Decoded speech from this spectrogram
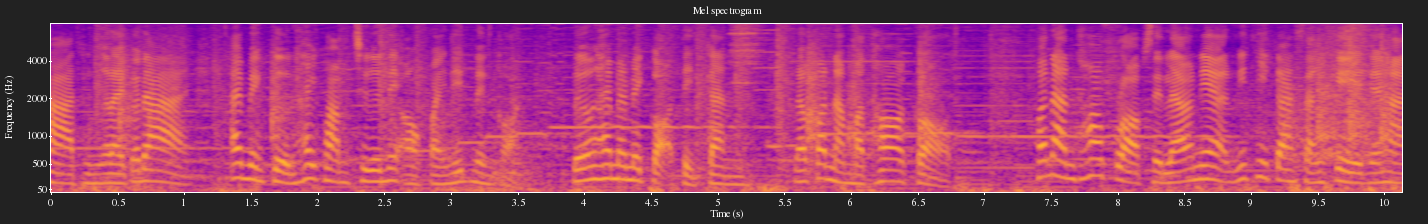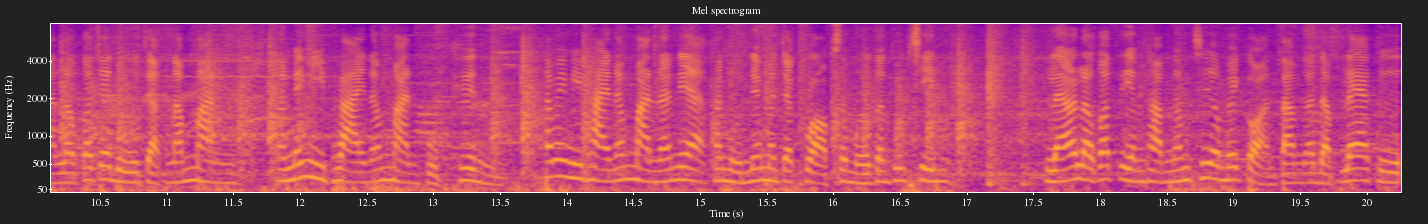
ถาดถึงอะไรก็ได้ ให้มันเกิดให้ความชื้นนี่ออกไปนิดนึงก่อน เริ่มให้มันไม่เกาะติดกัน แล้วก็นำมาทอดกรอบ เพราะนั้นทอดกรอบเสร็จแล้วเนี่ยวิธีการสังเกตเนี่ยฮะเราก็จะดูจากน้ำมัน มันไม่มีพลายน้ำมันผุดขึ้น ถ้าไม่มีพลายน้ำมันแล้วเนี่ยขนุนเนี่ยมันจะกรอบเสมอกันทุกชิ้น แล้วเราก็เตรียมทำน้ำเชื่อมไว้ก่อนตามระดับแรกคือ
